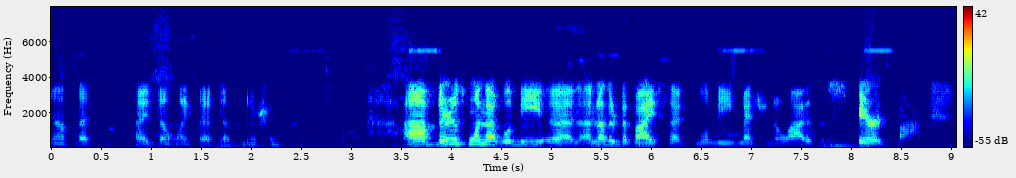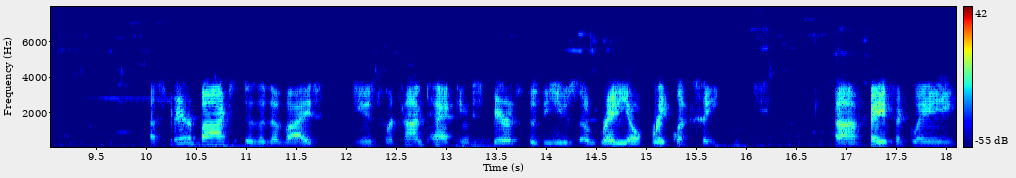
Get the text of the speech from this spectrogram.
No, that I don't like that definition. Uh, there is one that will be uh, another device that will be mentioned a lot is a spirit box. A spirit box is a device used for contacting spirits through the use of radio frequency. Uh, basically,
